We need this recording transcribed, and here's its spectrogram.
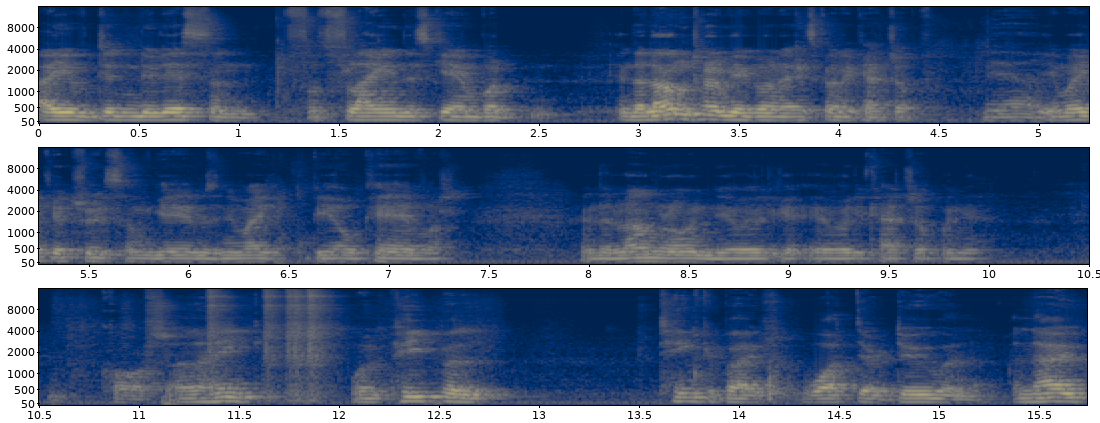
I didn't do this and was flying this game. But in the long term, you're gonna it's gonna catch up. Yeah. You might get through some games and you might be okay, but in the long run, you will get you will catch up on you. Of course, and I think when people think about what they're doing, and now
